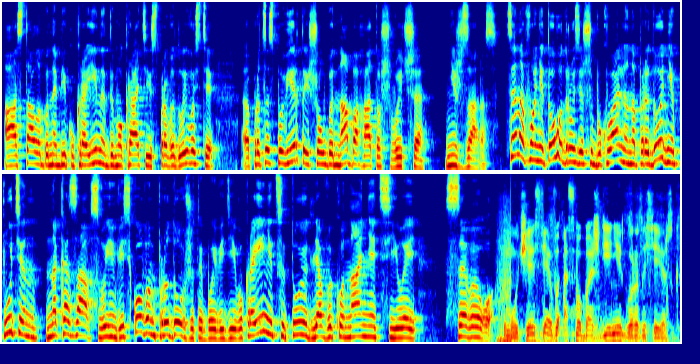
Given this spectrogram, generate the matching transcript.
а стали би на бік України, демократії, справедливості, е, процес, повірте, йшов би набагато швидше. Ніж зараз, це на фоні того, друзі, що буквально напередодні Путін наказав своїм військовим продовжити бойові дії в Україні. Цитую для виконання цілей СВО. участия в освобождении города Северск.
